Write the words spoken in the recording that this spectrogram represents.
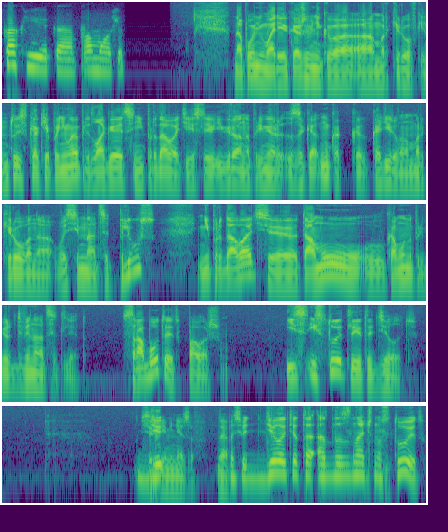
как ей это поможет? Напомню, Мария Кожевникова о маркировке. Ну, то есть, как я понимаю, предлагается не продавать. Если игра, например, зака... ну, как кодировано, маркирована 18+, не продавать э, тому, кому, например, 12 лет. Сработает, по-вашему? И, и стоит ли это делать? Сергей Де... Менезов. Да. Спасибо. Делать это однозначно стоит.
